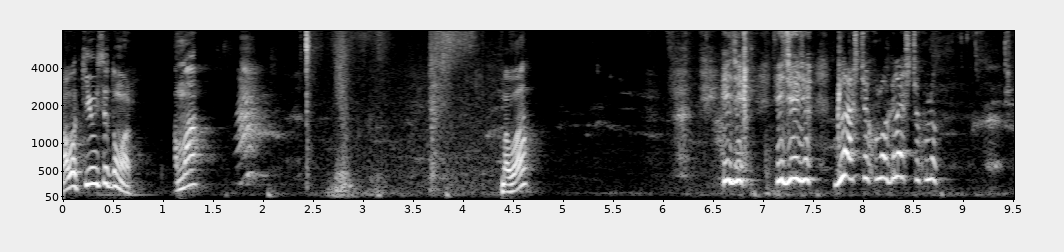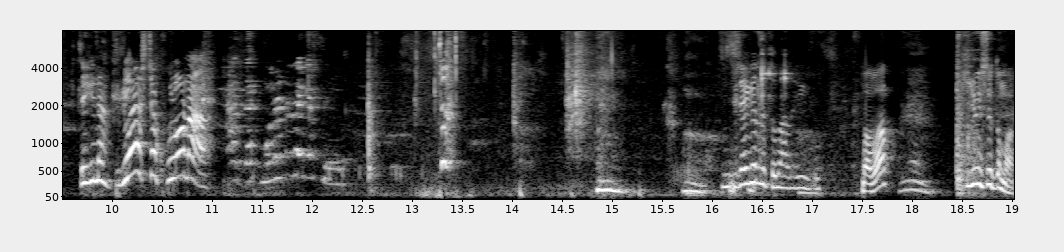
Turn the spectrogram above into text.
বাবা কি হয়েছে তোমার আম্মা হ্যাঁ বাবা এই যে এই যে এই যে গ্লাসটা খুলো গ্লাসটা খুলো দেখি না গ্লাসটা খুলো না মনে গেলে তো ভালো বাবা কি হয়েছে তোমার?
